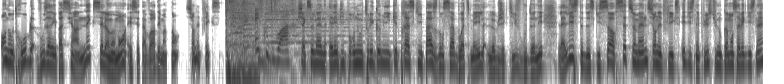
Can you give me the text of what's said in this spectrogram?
en eau trouble, vous allez passer un excellent moment, et c'est à voir dès maintenant sur Netflix. Écoute voir. Chaque semaine, elle épie pour nous tous les communiqués de presse qui passent dans sa boîte mail. L'objectif, vous donner la liste de ce qui sort cette semaine sur Netflix et Disney+. Tu nous commences avec Disney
